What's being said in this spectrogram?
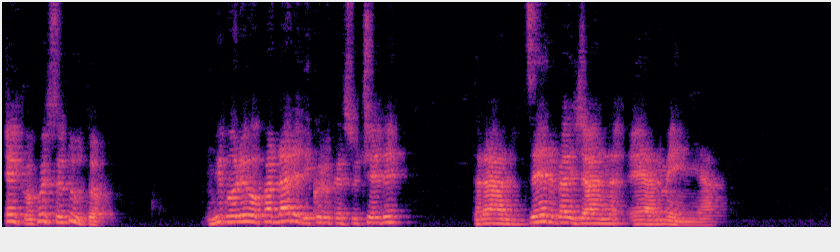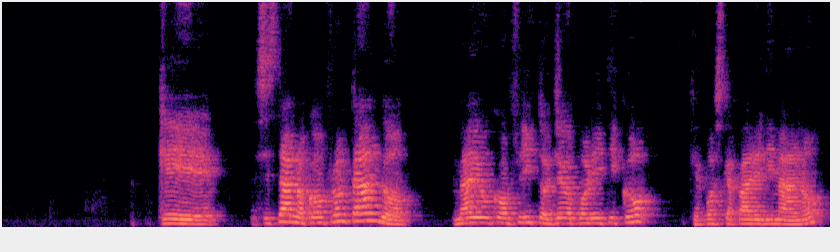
Ecco questo è tutto. Vi volevo parlare di quello che succede tra azerbaijan e armenia che si stanno confrontando ma è un conflitto geopolitico che può scappare di mano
